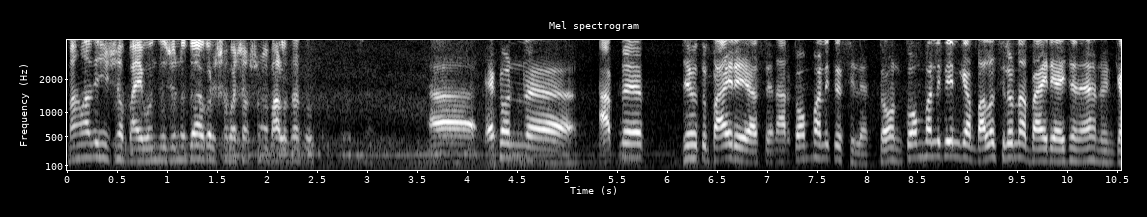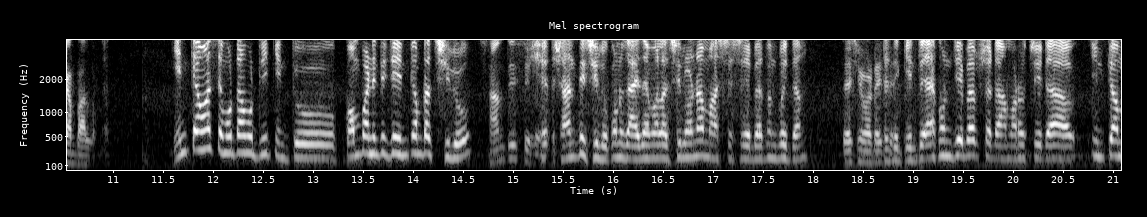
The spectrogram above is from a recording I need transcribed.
বাংলাদেশি সব ভাই বন্ধুর জন্য দোয়া করি সবাই সবসময় ভালো থাকুক। এখন আপনি যেহেতু বাইরে আছেন আর কোম্পানিতে ছিলেন তখন কোম্পানিতে ইনকাম ভালো ছিল না বাইরে আইছেন এখন ইনকাম ভালো? ইনকাম আছে মোটামুটি কিন্তু কোম্পানিতে যে ইনকামটা ছিল শান্তি ছিল। শান্তি ছিল কোনো যায় ঝামেলা ছিল না মাস শেষে বেতন পেতাম দেশে পাঠাইতে কিন্তু এখন যে ব্যবসাটা আমার হচ্ছে এটা ইনকাম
